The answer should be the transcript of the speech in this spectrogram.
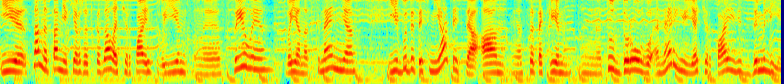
І саме там, як я вже сказала, черпаю свої е, сили, своє натхнення. І будете сміятися, а все-таки ту здорову енергію я черпаю від землі.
